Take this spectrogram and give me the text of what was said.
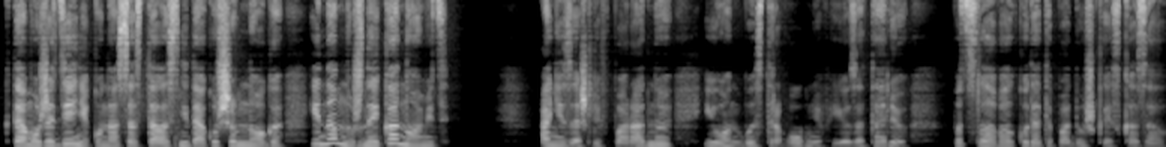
К тому же денег у нас осталось не так уж и много, и нам нужно экономить». Они зашли в парадную, и он, быстро обняв ее за талию, поцеловал куда-то подушкой и сказал.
